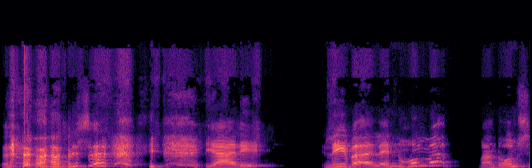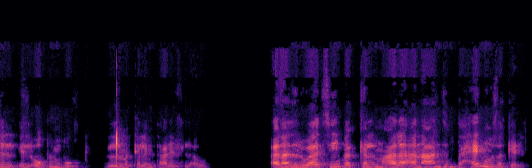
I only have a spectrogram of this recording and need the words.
مش يعني ليه بقى؟ لإن هم ما عندهمش ال الopen book اللي أنا اتكلمت عليه في الأول. أنا دلوقتي باتكلم على أنا عندي امتحان وذاكرت.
